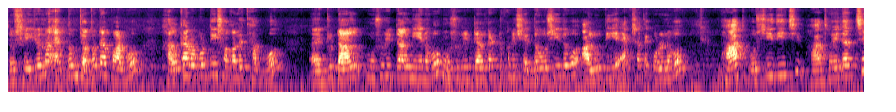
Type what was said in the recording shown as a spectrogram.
তো সেই জন্য একদম যতটা পারব হালকার ওপর দিয়ে সকালে থাকব। একটু ডাল, মুসুরির ডাল নিয়ে নেব। মুসুরির ডালটা একটুখানি সেদ্ধ বসিয়ে দেবো। আলু দিয়ে একসাথে করে নেব। ভাত বসিয়ে দিয়েছি, ভাত হয়ে যাচ্ছে।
